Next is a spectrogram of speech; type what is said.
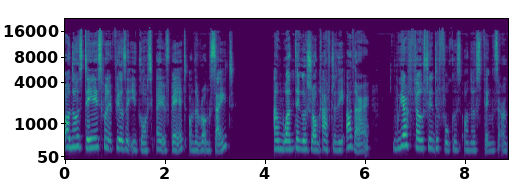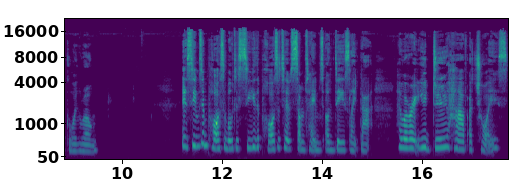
On those days when it feels like you got out of bed on the wrong side and one thing goes wrong after the other, we are filtering to focus on those things that are going wrong. It seems impossible to see the positives sometimes on days like that. However, you do have a choice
